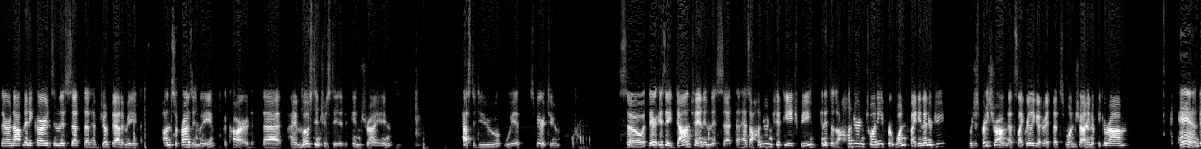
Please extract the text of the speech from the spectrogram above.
There are not many cards in this set that have jumped out at me. Unsurprisingly, the card that I am most interested in trying has to do with Spiritomb. So there is a Donphan in this set that has 150 HP, and it does 120 for one fighting energy, which is pretty strong. That's like really good, right? That's one shotting a Pikarom, and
